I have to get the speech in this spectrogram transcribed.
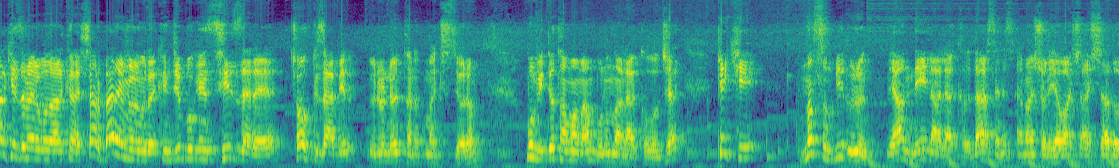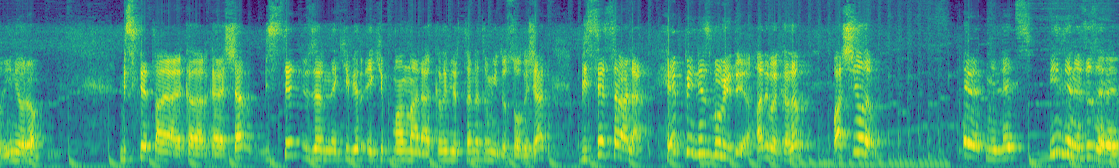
Herkese merhabalar arkadaşlar. Ben Emre Onur Akıncı. Bugün sizlere çok güzel bir ürünü tanıtmak istiyorum. Bu video tamamen bununla alakalı olacak. Peki nasıl bir ürün veya neyle alakalı derseniz hemen şöyle yavaş aşağı doğru iniyorum. Bisikletle alakalı arkadaşlar. Bisiklet üzerindeki bir ekipmanla alakalı bir tanıtım videosu olacak. Bisiklet severler hepiniz bu videoya. Hadi bakalım başlayalım. Evet millet, bildiğiniz üzere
